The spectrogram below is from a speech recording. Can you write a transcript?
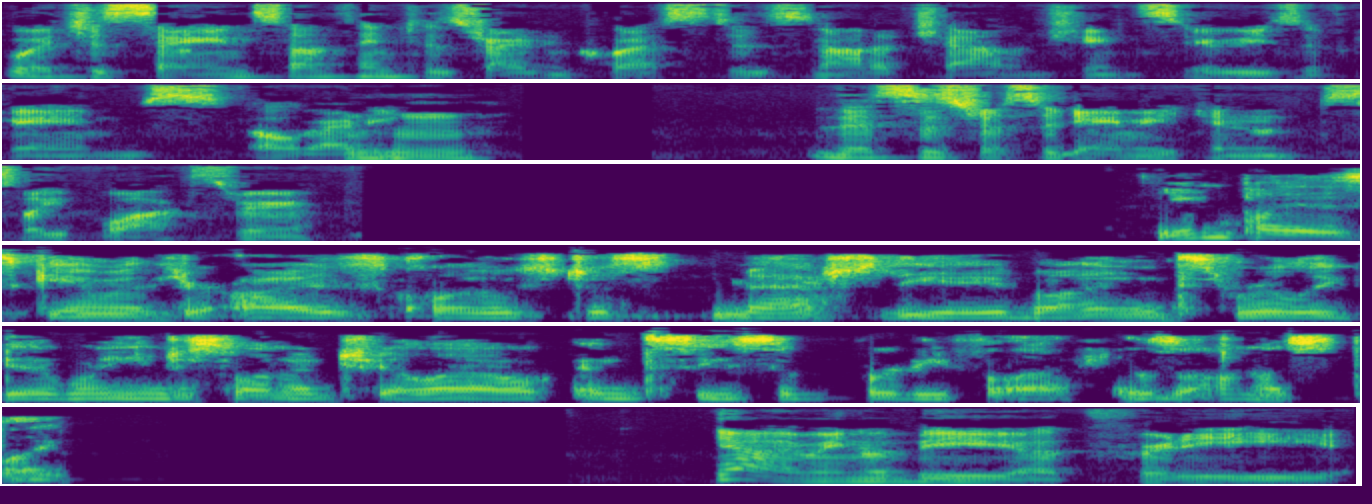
which is saying something because Dragon Quest is not a challenging series of games already. Mhm. This is just a game you can sleepwalk through. You can play this game with your eyes closed. Just mash the A button. It's really good when you just want to chill out and see some pretty flashes. Honestly, Yeah, I mean, it would be a pretty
